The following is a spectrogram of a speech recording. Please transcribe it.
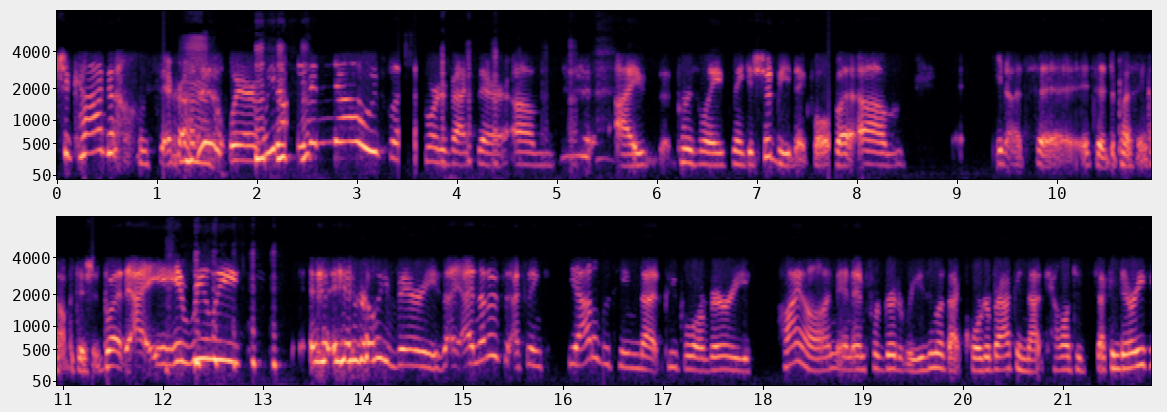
Chicago, Sarah, where we don't even know who's playing quarterback there. Um, I personally think it should be Nick Foles, but um, you know, it's a it's a depressing competition. But I, it really it really varies. I, another, th- I think Seattle's a team that people are very high on, and, and for good reason with that quarterback and that talented secondary.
